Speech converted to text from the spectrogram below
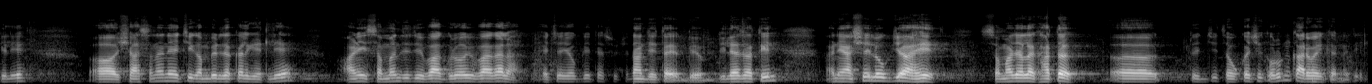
केली आहे. शासनाने याची गंभीर दखल घेतली आहे आणि संबंधित विभाग गृह विभागाला याच्या योग्य त्या सूचना देता दे- दिल्या जातील. आणि असे लोक जे आहेत समाजाला घातक त्यांची चौकशी करून कारवाई करण्यात येईल.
